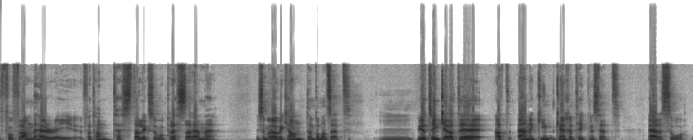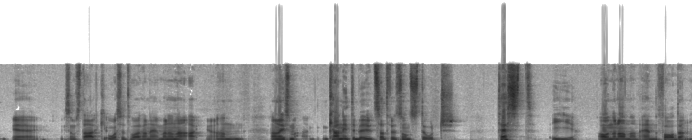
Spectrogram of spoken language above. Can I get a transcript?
få fram det här Ray för att han testar liksom och pressar henne liksom över kanten på något sätt. Och jag tänker att, det, att Anakin kanske tekniskt sett är så. Eh, liksom stark oavsett var han är. Men han, har, han, han liksom, kan inte bli utsatt för ett sånt stort test i, av någon annan än fadern.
